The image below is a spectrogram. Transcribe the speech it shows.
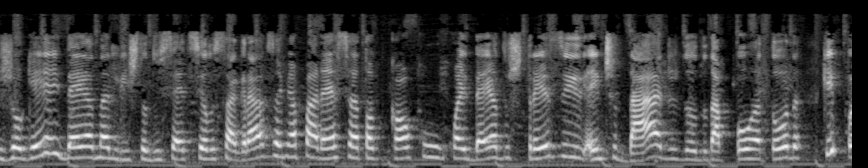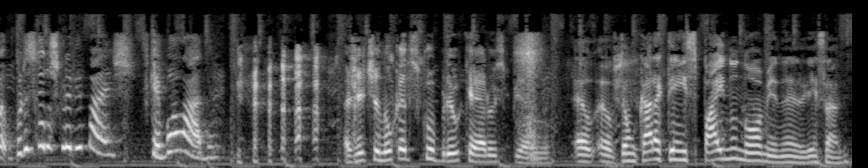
joguei a ideia na lista dos sete selos sagrados, aí me aparece a Top Call com, com a ideia dos 13 entidades do, do- da porra toda. Que, por isso que eu não escrevi mais. Fiquei bolada. A gente nunca descobriu quem era o espião, né? É, é, tem um cara que tem spy no nome, né? Quem sabe?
